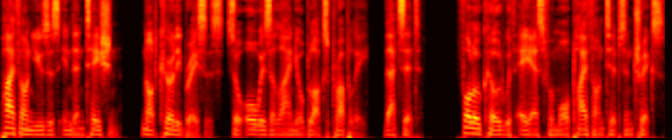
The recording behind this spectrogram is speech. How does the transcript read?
Python uses indentation, not curly braces, so always align your blocks properly. That's it. Follow Code with AS for more Python tips and tricks.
